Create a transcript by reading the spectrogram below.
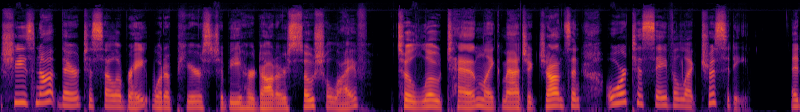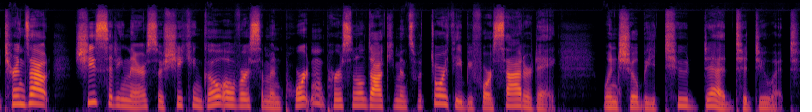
She's not there to celebrate what appears to be her daughter's social life, to low 10 like Magic Johnson, or to save electricity. It turns out she's sitting there so she can go over some important personal documents with Dorothy before Saturday, when she'll be too dead to do it.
